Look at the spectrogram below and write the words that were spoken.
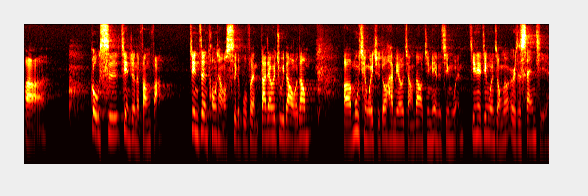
啊，构思见证的方法。见证通常有四个部分，大家会注意到，我到啊目前为止都还没有讲到今天的经文。今天的经文总共二十三节，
